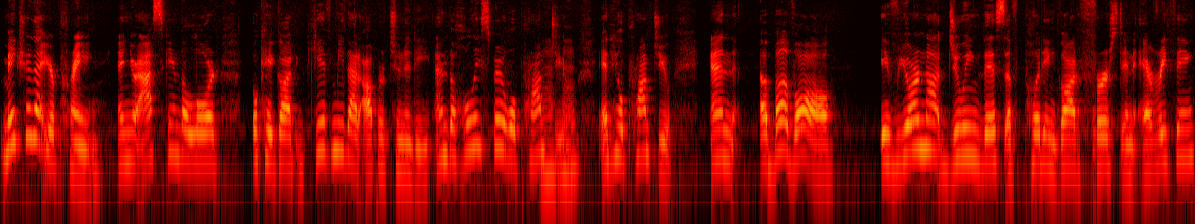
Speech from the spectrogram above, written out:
make sure that you're praying and you're asking the lord okay god give me that opportunity. And the holy spirit will prompt you mm-hmm. and he'll prompt you. And above all if you're not doing this of putting God first in everything,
